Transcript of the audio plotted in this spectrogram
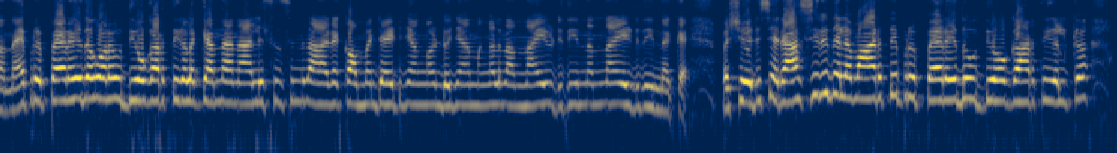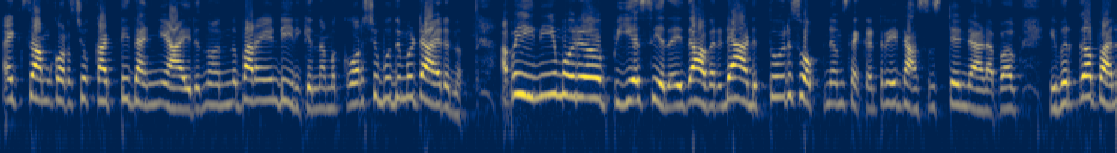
നന്നായി പ്രിപ്പയർ ചെയ്ത കുറേ ഉദ്യോഗാർത്ഥികളൊക്കെ അന്ന് അനാലിസിസിന് താഴെ കമന്റ് ആയിട്ട് ഞാൻ കണ്ടു. ഞാൻ നിങ്ങൾ നന്നായി എഴുതി നന്നായി എഴുതി എന്നൊക്കെ. പക്ഷേ ഒരു ശരാശരി നിലവാരത്തിൽ പ്രിപ്പയർ ചെയ്ത ഉദ്യോഗാർത്ഥികൾക്ക് എക്സാം കുറച്ച് കട്ടി തന്നെയായിരുന്നു എന്ന് പറയേണ്ടിയിരിക്കും നമുക്ക് നമുക്ക് കുറച്ച് ബുദ്ധിമുട്ടായിരുന്നു. അപ്പോൾ ഇനിയും ഒരു പി എസ് സി അതായത് അവരുടെ അടുത്തൊരു സ്വപ്നം സെക്രട്ടേറിയറ്റ് അസിസ്റ്റന്റ് ആണ്. അപ്പം ഇവർക്ക് പല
